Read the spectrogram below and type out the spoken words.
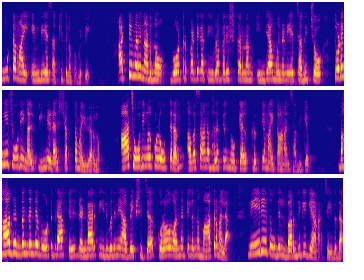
കൂട്ടമായി എൻ ഡി എ സഖ്യത്തിനൊപ്പം എത്തി. അട്ടിമറി നടന്നോ? വോട്ടർ പട്ടിക തീവ്രപരിഷ്കരണം ഇന്ത്യ മുന്നണിയെ ചതിച്ചോ? തുടങ്ങിയ ചോദ്യങ്ങൾ പിന്നീട് ശക്തമായി ഉയർന്നു. ആ ചോദ്യങ്ങൾക്കുള്ള ഉത്തരം അവസാന ഫലത്തിൽ നോക്കിയാൽ കൃത്യമായി കാണാൻ സാധിക്കും. മഹാഗഡ്ബന്ധന്റെ വോട്ട് ഗ്രാഫിൽ രണ്ടായിരത്തി ഇരുപതിനെ അപേക്ഷിച്ച് കുറവ് വന്നിട്ടില്ലെന്ന് മാത്രമല്ല നേരിയ തോതിൽ വർദ്ധിക്കുകയാണ് ചെയ്തത്.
